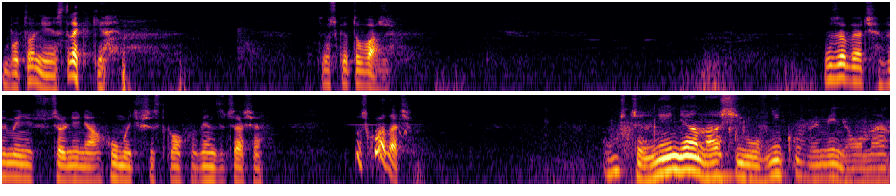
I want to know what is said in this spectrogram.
bo to nie jest lekkie troszkę to waży. Zabrać, wymienić uszczelnienia, umyć wszystko w międzyczasie. Poskładać. Uszczelnienia na siłowniku wymienione.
